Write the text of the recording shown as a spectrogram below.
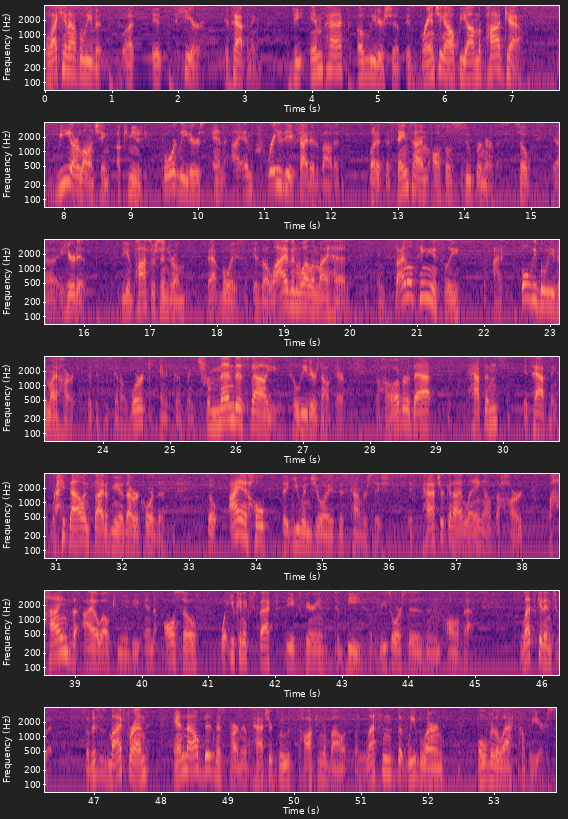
Well, I cannot believe it, but it's here. It's happening. The impact of leadership is branching out beyond the podcast. We are launching a community for leaders, and I am crazy excited about it, but at the same time, also super nervous. So uh, here it is the imposter syndrome, that voice, is alive and well in my head, and simultaneously, I fully believe in my heart that this is going to work and it's going to bring tremendous value to leaders out there. So, however, that happens, it's happening right now inside of me as I record this. So I hope that you enjoy this conversation. It's Patrick and I laying out the heart behind the IOL community and also what you can expect the experience to be. So the resources and all of that. Let's get into it. So this is my friend and now business partner, Patrick Booth, talking about the lessons that we've learned over the last couple years.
